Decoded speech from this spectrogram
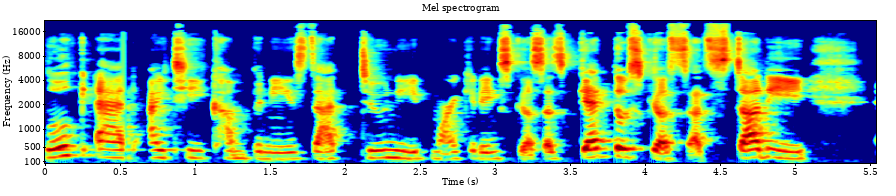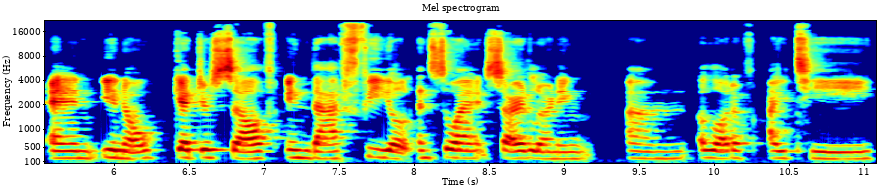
look at IT companies that do need marketing skill sets. Get those skill sets, study, and you know get yourself in that field. And so I started learning um, a lot of IT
